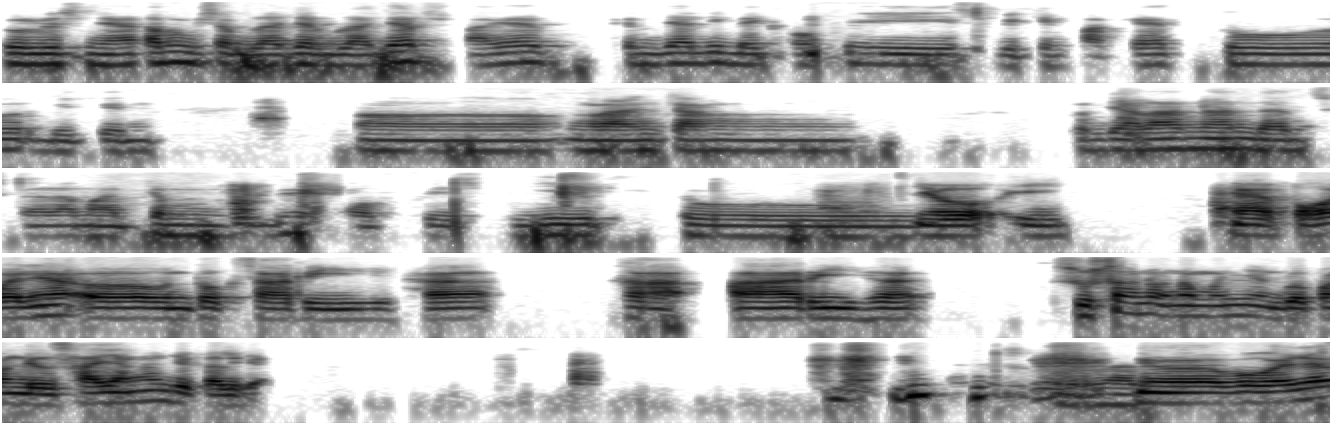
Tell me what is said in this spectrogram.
lulusnya kamu bisa belajar-belajar supaya kerja di back office, bikin paket tour, bikin eh, ngerancang perjalanan dan segala macam back office gitu. Yo, Ya, pokoknya eh, untuk Sariha, Sariha, susah no namanya. Gue panggil sayang aja kali ya. Ya, pokoknya,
